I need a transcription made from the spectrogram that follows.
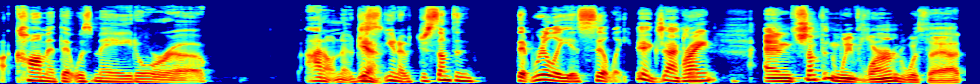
a comment that was made or uh, I don't know, just Yeah. you know, just something that really is silly, exactly right? And something we've learned with that,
